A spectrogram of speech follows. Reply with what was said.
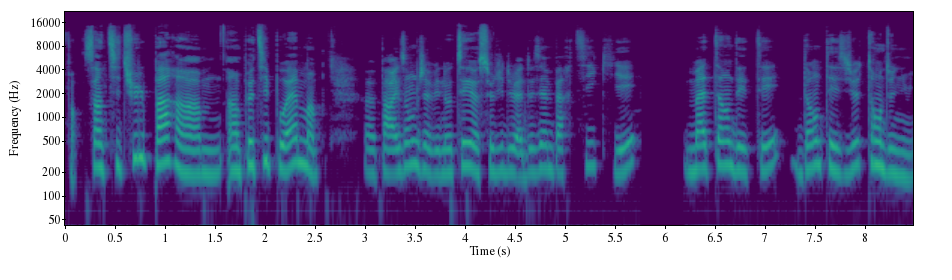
enfin, s'intitule par un, petit poème. par exemple, j'avais noté celui de la deuxième partie qui est Matin d'été, dans tes yeux, tant de nuit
